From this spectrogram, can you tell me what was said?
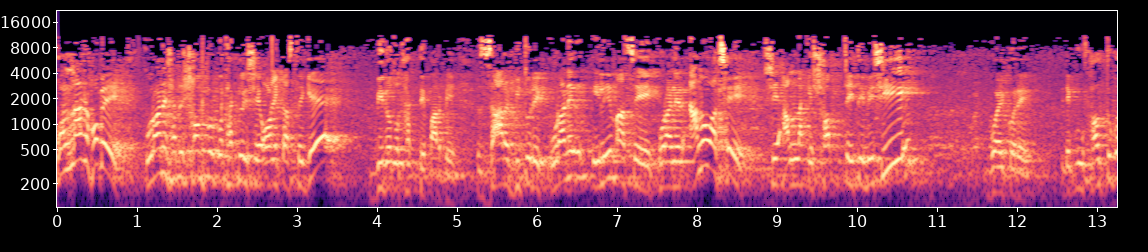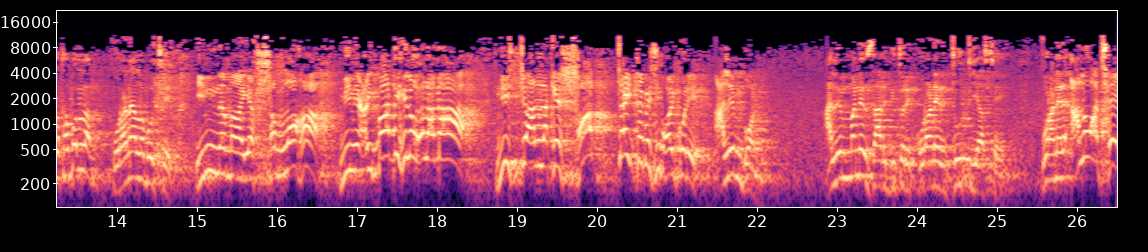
কল্যাণ হবে। কোরআনের সাথে সম্পর্ক থাকলে সে অনেক কাছ থেকে বিরত থাকতে পারবে। যার ভিতরে কোরআনের এলেম আছে, কোরআনের আলো আছে, সে আল্লাহকে সবচাইতে বেশি ভয় করে। এটা কি ফালতু কথা বললাম? কোরআনে আল্লাহ বলছে নিশ্চয় আল্লাহকে সবচাইতে বেশি ভয় করে আলেমগণ। আলেম মানে যার ভিতরে কোরআনের জ্যোতি আছে, কোরআনের আলো আছে।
